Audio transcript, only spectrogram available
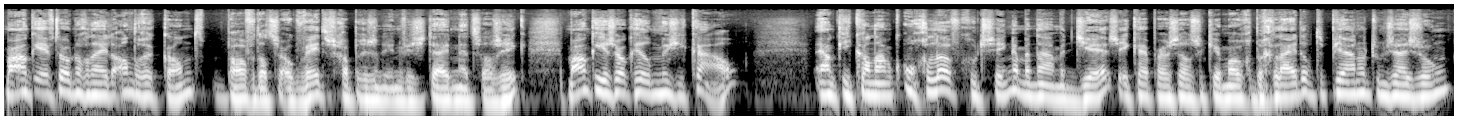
Maar Ankie heeft ook nog een hele andere kant. Behalve dat ze ook wetenschapper is aan de universiteit, net zoals ik. Maar Ankie is ook heel muzikaal. Ankie kan namelijk ongelooflijk goed zingen, met name jazz. Ik heb haar zelfs een keer mogen begeleiden op de piano toen zij zong.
